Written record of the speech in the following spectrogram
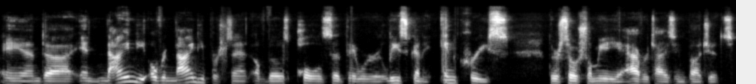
And uh, and 90 over 90 percent of those polls said they were at least going to increase their social media advertising budgets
